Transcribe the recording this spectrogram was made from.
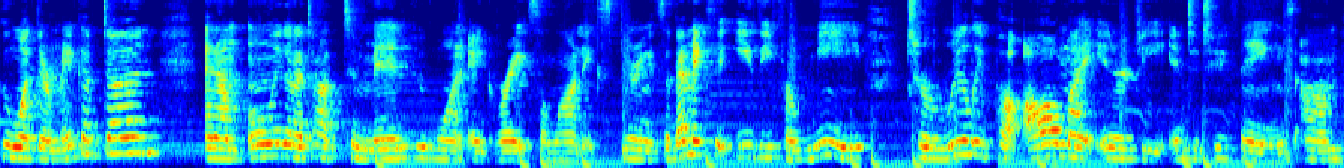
who want their makeup done and I'm only going to talk to men who want a great salon experience. So that makes it easy for me to really put all my energy into two things. Um,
